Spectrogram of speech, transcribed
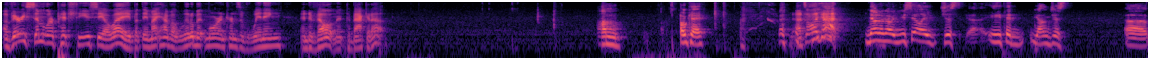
a very similar pitch to UCLA, but they might have a little bit more in terms of winning and development to back it up. Um, okay. That's all I got. No, no, no. UCLA just uh, Ethan Young just uh,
